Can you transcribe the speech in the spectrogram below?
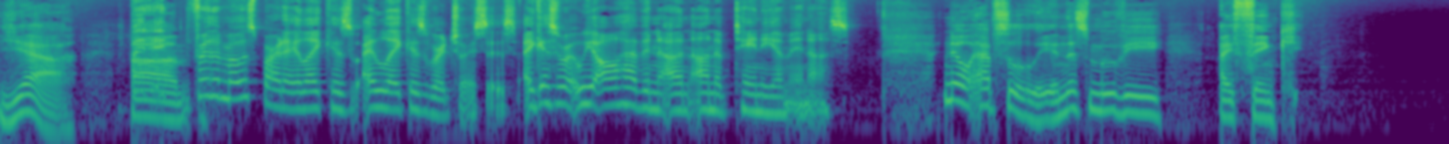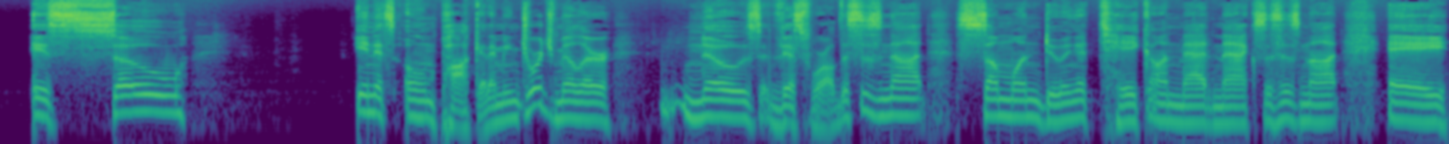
yeah. But Um, it, for the most part, I like his I like his word choices. I guess we're, we all have an, an unobtainium in us. No, absolutely. In this movie, I think, is so in its own pocket. I mean, George Miller knows this world. This is not someone doing a take on Mad Max. This is not a,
